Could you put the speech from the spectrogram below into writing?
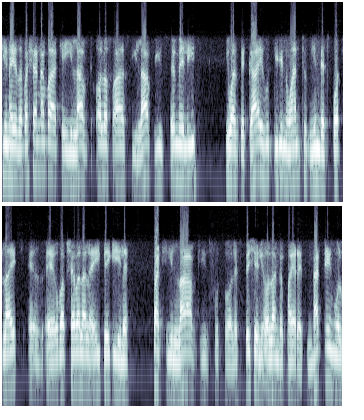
Uh, Tina he loved all of us. He loved his family. He was the guy who didn't want to be in the spotlight, as uh, but he loved his football, especially Orlando Pirates. Nothing will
